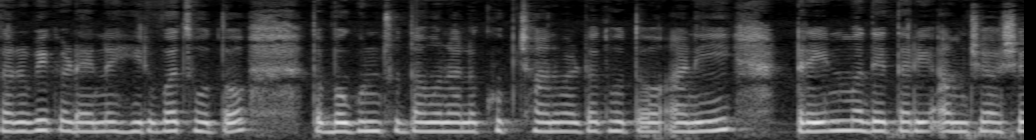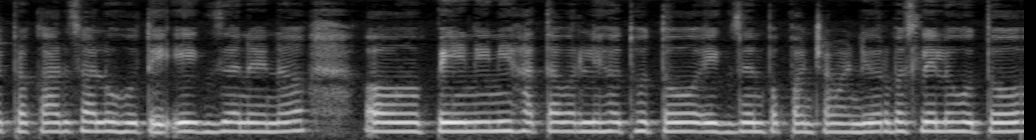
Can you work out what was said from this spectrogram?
सर्वीकडे ना हिरवंच होतं. तर बघूनसुद्धा मनाला खूप छान वाटत होतं. आणि ट्रेनमध्ये तरी आमचे असे प्रकार चालू होते. एक जण आहे ना पेनीने हातावर लिहत होतं. एक जण पप्पांच्या मांडीवर बसलेलं होतं.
